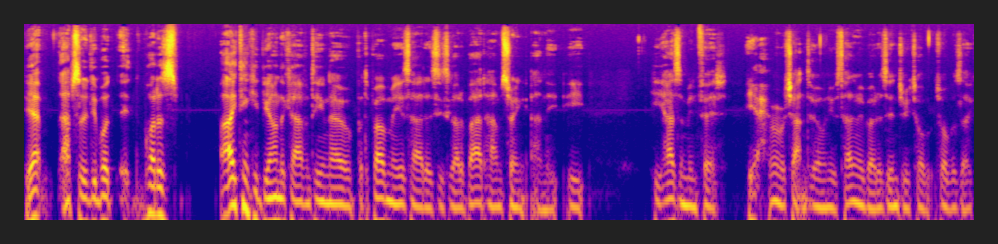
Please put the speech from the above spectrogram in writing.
Yeah, absolutely. But it, what is, I think he'd be on the Cavan team now. But the problem he has had is he's got a bad hamstring and he he, he hasn't been fit. Yeah, I remember chatting to him and he was telling me about his injury troubles. Like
